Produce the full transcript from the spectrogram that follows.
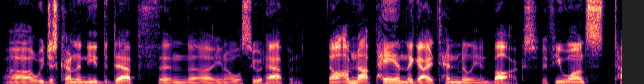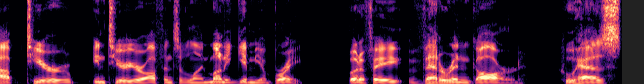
Uh, we just kind of need the depth, and uh, you know we'll see what happens. Now I'm not paying the guy 10 million bucks. If he wants top tier interior offensive line money, give me a break. But if a veteran guard who has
